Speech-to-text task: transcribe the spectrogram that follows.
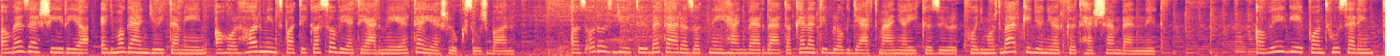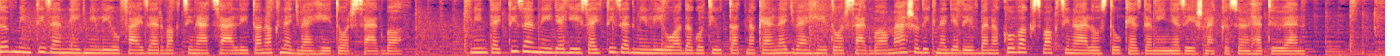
A vezes írja, egy magángyűjtemény, ahol 30 patika szovjet jármű él teljes luxusban. Az orosz gyűjtő betárazott néhány verdát a keleti blokk gyártmányai közül, hogy most bárki gyönyörködhessen bennük. A vg.hu szerint több mint 14 millió Pfizer vakcinát szállítanak 47 országba. Mintegy 14,1 millió adagot juttatnak el 47 országba a második negyedévben a COVAX vakcina elosztó kezdeményezésnek köszönhetően.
